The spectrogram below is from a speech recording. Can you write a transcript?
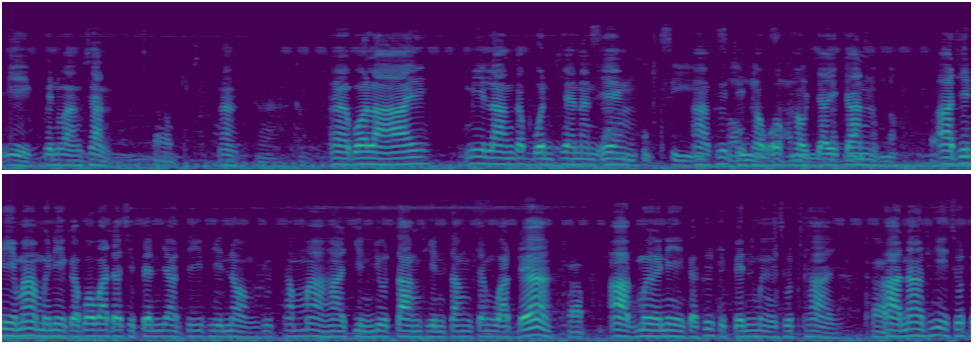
ำอีกเพิ่นวางสั่นครับนะอ่าเออบ่หลาย มีลางกับบนแค่นั้นเองหกสี่อ่าคือที่เขาอกเข้าใจกัน อาที่นี่มามื้อนี้ก็บ่ว่าจะสิเป็นญาติพี่น้องอยู่ทำมาหากินอยู่ต่างถิ่นต่างจังหวัดเด้อครับอากมือนี่ก็คือสิเป็นมือสุดท้ายครับอ่าหน้าที่สุด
